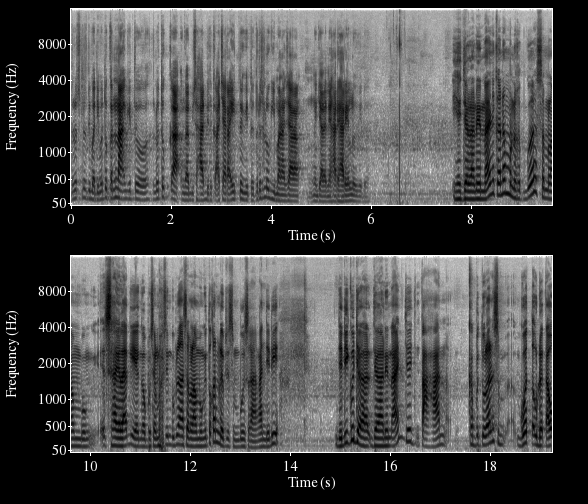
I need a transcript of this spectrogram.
Terus lu tiba-tiba tuh kena gitu. Lu tuh nggak bisa hadir ke acara itu gitu. Terus lu gimana cara ngejalanin hari-hari lu gitu? Ya jalanin aja karena menurut gue asam lambung eh, sekali lagi ya nggak bosan-bosan gue bilang asam lambung itu kan nggak bisa sembuh serangan. Jadi jadi gue jalanin aja tahan. Kebetulan gue udah tahu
